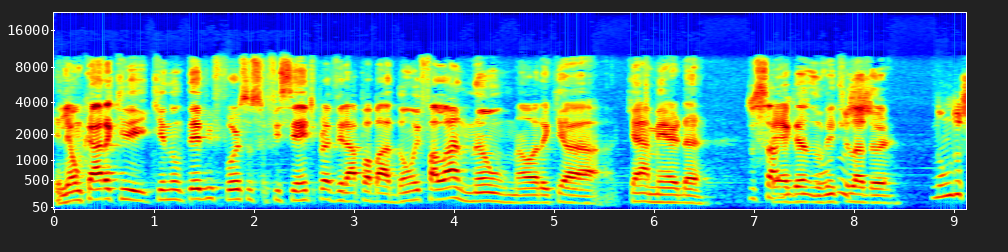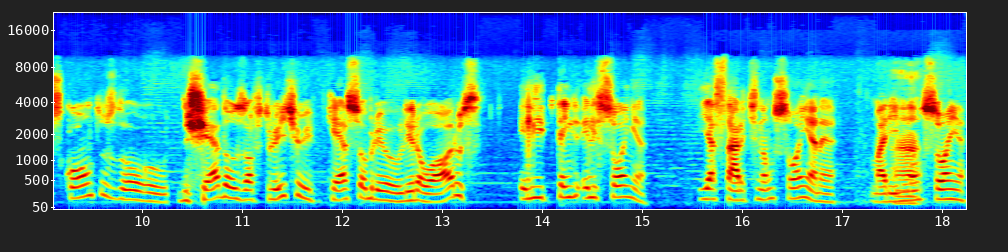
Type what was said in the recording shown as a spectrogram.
Ele é um cara que, que não teve força suficiente pra virar pro Abaddon e falar não na hora que a, que a merda pega no ventilador. Dos, num dos contos do, do Shadows of Treachery, que é sobre o Little Horus, ele, tem, ele sonha. E Astarte não sonha, né? Marine Ah. não sonha.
